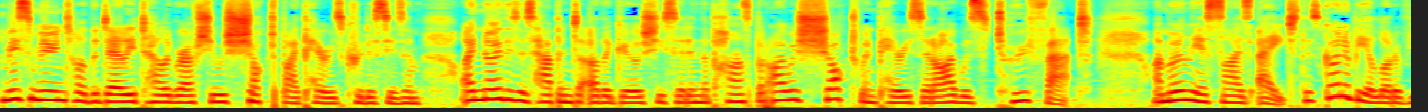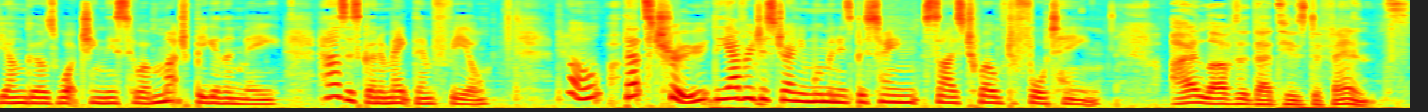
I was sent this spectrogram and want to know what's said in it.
Miss Moon told the Daily Telegraph she was shocked by Perry's criticism. I know this has happened to other girls, she said in the past, but I was shocked when Perry said I was too fat. I'm only a size 8. There's going to be a lot of young girls watching this who are much bigger than me. How's this going to make them feel? Well, that's true. The average Australian woman is between size 12 to 14. I love that that's his defense.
